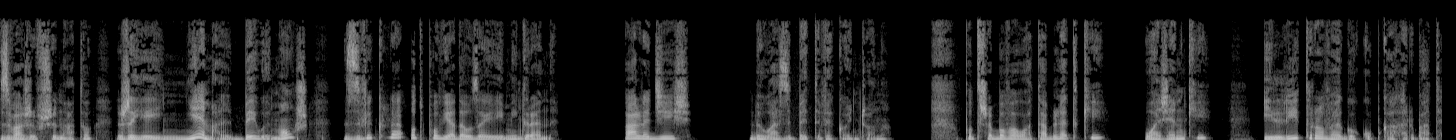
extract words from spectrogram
zważywszy na to, że jej niemal były mąż zwykle odpowiadał za jej migreny. Ale dziś była zbyt wykończona. Potrzebowała tabletki, łazienki i litrowego kubka herbaty.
